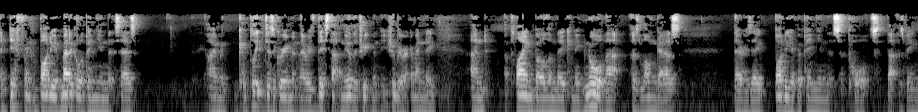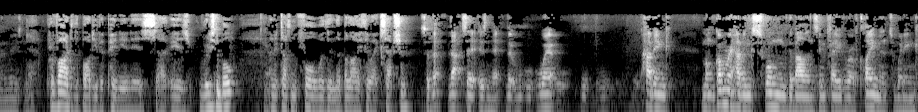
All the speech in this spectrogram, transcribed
a different body of medical opinion that says, I'm in complete disagreement, there is this, that, and the other treatment that you should be recommending. And applying Bolam, they can ignore that as long as there is a body of opinion that supports that as being unreasonable. Provided the body of opinion is uh, is reasonable yeah. and it doesn't fall within the Bolitho exception. So that that's it, isn't it? That where having Montgomery having swung the balance in favour of claimants winning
